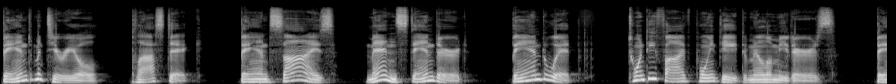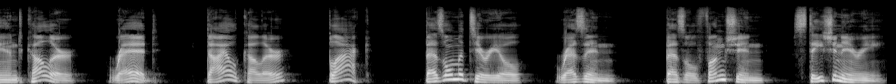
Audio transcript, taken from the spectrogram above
Band material, plastic. Band size, men's standard. Band width, 25.8 millimeters. Band color, red. Dial color, black. Bezel material, resin. Bezel function, stationary.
